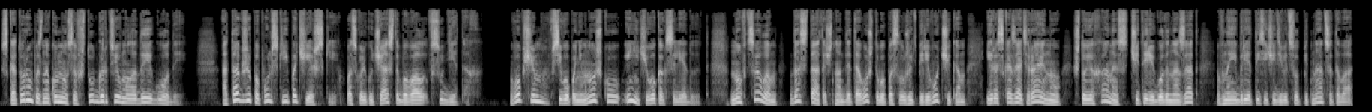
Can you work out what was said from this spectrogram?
с которым познакомился в Штутгарте в молодые годы а также по-польски и по-чешски, поскольку часто бывал в судетах. В общем, всего понемножку и ничего как следует. Но в целом достаточно для того, чтобы послужить переводчиком и рассказать Райну, что Йоханнес четыре года назад, в ноябре 1915-го,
